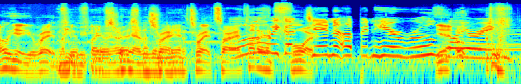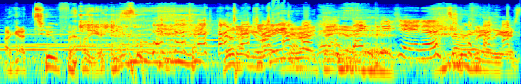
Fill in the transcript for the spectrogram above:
Oh yeah, you're right. Let me, have five yeah, stress yeah, that's right. yeah. That's right. Sorry, I thought I Oh, had we got four. Jaina up in here rules Yeah. Oh. lawyering. I got two failures. no, no, you're right. You're right. Yeah, yeah, Thank yeah. you, Jaina. Two failures.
